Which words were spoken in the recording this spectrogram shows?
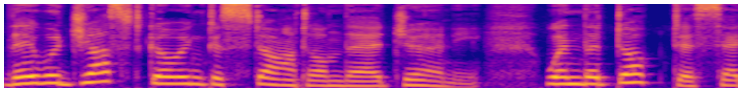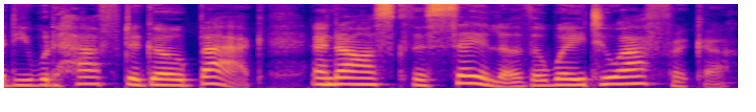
They were just going to start on their journey when the doctor said he would have to go back and ask the sailor the way to Africa.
